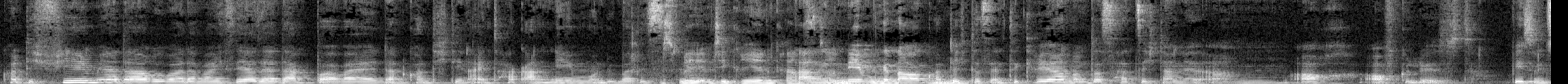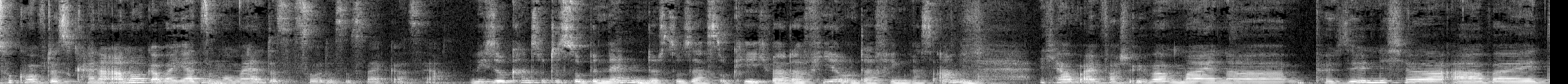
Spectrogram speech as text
konnte ich viel mehr darüber, da war ich sehr, sehr dankbar, weil dann konnte ich den einen Tag annehmen und über das... Was mehr integrieren kannst. Annehmen, dann. genau, konnte ich mhm. das integrieren und das hat sich dann ähm, auch aufgelöst. Wie es in Zukunft ist, keine Ahnung, aber jetzt im Moment ist es so, dass es weg ist, ja. Wieso kannst du das so benennen, dass du sagst, okay, ich war da vier und da fing was an? Ich habe einfach über meine persönliche Arbeit,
